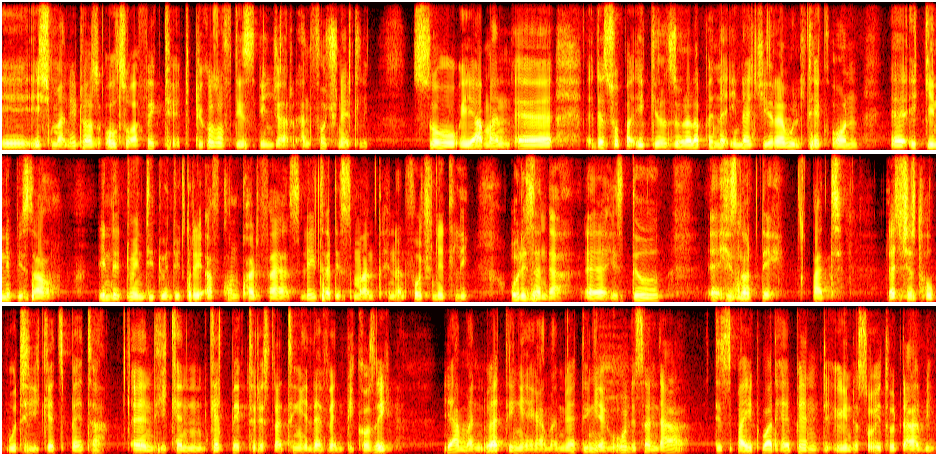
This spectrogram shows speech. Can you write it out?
Eh, Ishman, it was also affected because of this injury, unfortunately. So yeah, man, uh, the Super Eagles in Nigeria will take on uh, Guinea-Bissau in the 2023 AFCON qualifiers later this month. And unfortunately, Olisa Ndah, uh, he's still, uh, he's not there. But let's just hope Uti gets better and he can get back to the starting 11 because, yeah, man, we are thinking, man, we are thinking Olisa Ndah, despite what happened in the Soweto derby,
